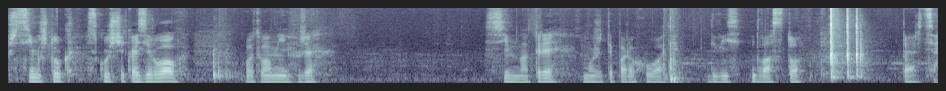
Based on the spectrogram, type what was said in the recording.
7 штук з кущика зірвав. От вам і вже 7 на 3 можете порахувати. 200 перця.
